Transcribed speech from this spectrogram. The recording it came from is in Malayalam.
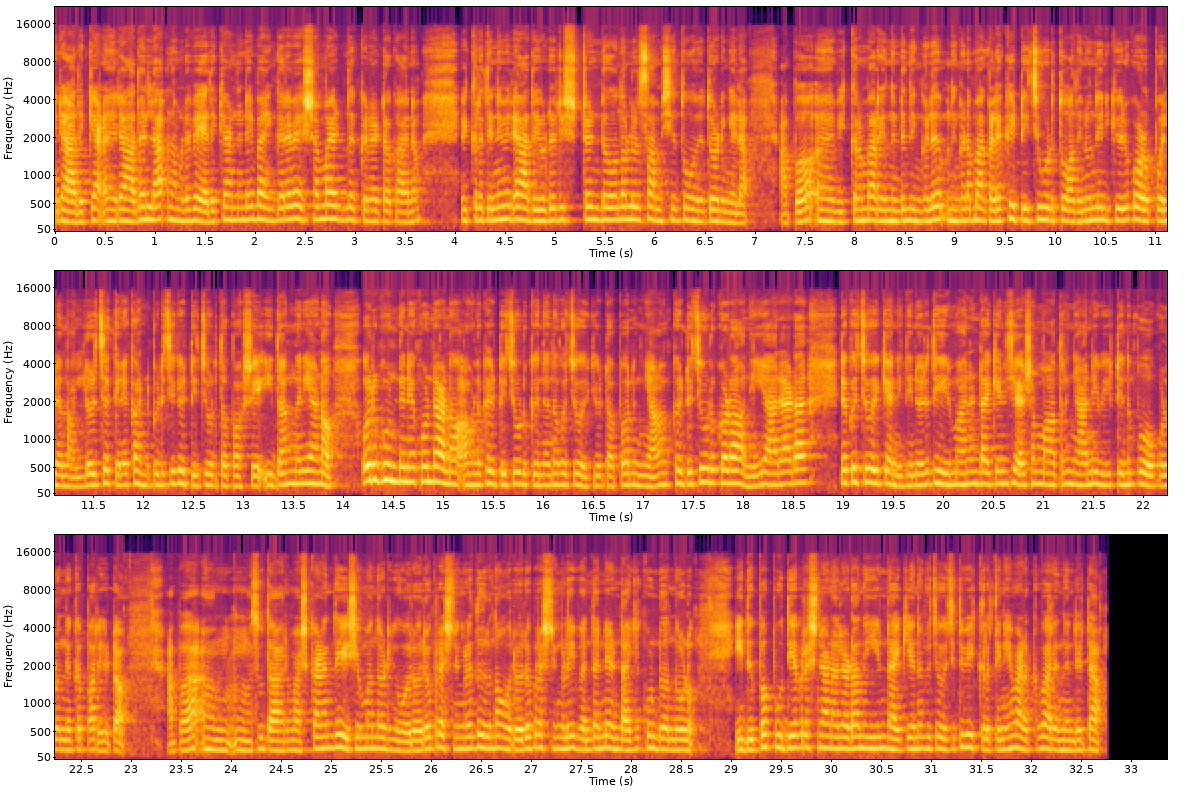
രാധയ്ക്ക് രാധല്ല നമ്മുടെ വേദയ്ക്കാണെന്നുണ്ടെങ്കിൽ ഭയങ്കര വിഷമമായിട്ട് നിൽക്കണം കേട്ടോ. കാരണം വിക്രത്തിന് രാധയോട് ഒരു ഇഷ്ടമുണ്ടോ എന്നുള്ളൊരു സംശയം തോന്നി തുടങ്ങിയില്ല. അപ്പോൾ വിക്രം പറയുന്നുണ്ട് നിങ്ങൾ നിങ്ങളുടെ മകളെ കെട്ടിച്ചു കൊടുത്തു. അതിനൊന്നും എനിക്കൊരു കുഴപ്പമില്ല. നല്ലൊരു ചെക്കനെ കണ്ടുപിടിച്ച് കെട്ടിച്ചു കൊടുത്തു. പക്ഷേ ഇതങ്ങനെയാണോ? ഒരു ഗുണ്ടിനെ കൊണ്ടാണോ അവളെ കെട്ടിച്ചു കൊടുക്കുന്നതെന്നൊക്കെ ചോദിക്കും കേട്ടോ. അപ്പോൾ ഞാൻ കെട്ടിച്ചു കൊടുക്കടാ. നീ ആരാടാ? ഇതൊക്കെ ചോദിക്കാൻ ഇതിനൊരു തീരുമാനം ഉണ്ടാക്കിയതിന് ശേഷം മാത്രം ഞാൻ ഈ വീട്ടിൽ നിന്ന് പോകുള്ളൂ എന്നൊക്കെ പറയും കേട്ടോ. അപ്പോൾ സുധാകർ മാഷ്കാണെന്ന് ദേഷ്യം വന്നു തുടങ്ങി. ഓരോരോ പ്രശ്നങ്ങൾ തീർന്ന ഓരോരോ പ്രശ്നങ്ങൾ ഇവൻ തന്നെ ഉണ്ടാക്കി കൊണ്ടുവന്നോളും. ഇതിപ്പോൾ ഇപ്പോൾ പുതിയ പ്രശ്നമാണല്ലോടാ നീ ഉണ്ടാക്കിയെന്നൊക്കെ ചോദിച്ചിട്ട് വിക്രത്തിനെയും വഴക്ക് പറയുന്നുണ്ട് കേട്ടോ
